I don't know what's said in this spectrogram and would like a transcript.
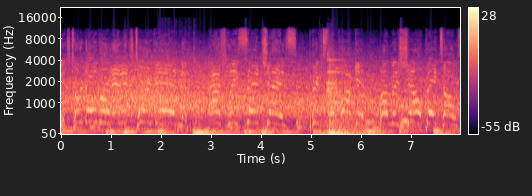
It's turned over and it's turned in! Ashley Sanchez picks the pocket of Michelle Betos.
